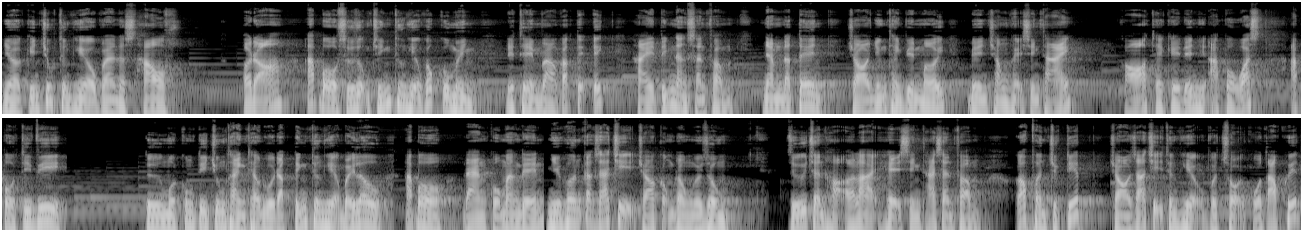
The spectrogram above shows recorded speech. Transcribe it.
nhờ kiến trúc thương hiệu Venus House. Ở đó, Apple sử dụng chính thương hiệu gốc của mình để thêm vào các tiện ích hay tính năng sản phẩm nhằm đặt tên cho những thành viên mới bên trong hệ sinh thái có thể kể đến như Apple Watch, Apple TV. Từ một công ty trung thành theo đuổi đặc tính thương hiệu bấy lâu, Apple đang cố mang đến nhiều hơn các giá trị cho cộng đồng người dùng, giữ chân họ ở lại hệ sinh thái sản phẩm, góp phần trực tiếp cho giá trị thương hiệu vượt trội của táo khuyết.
